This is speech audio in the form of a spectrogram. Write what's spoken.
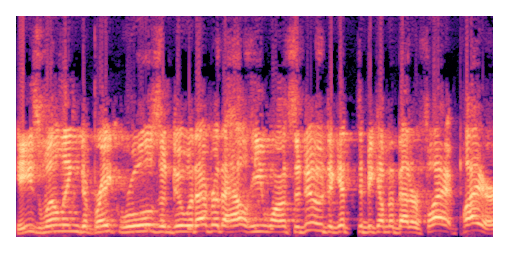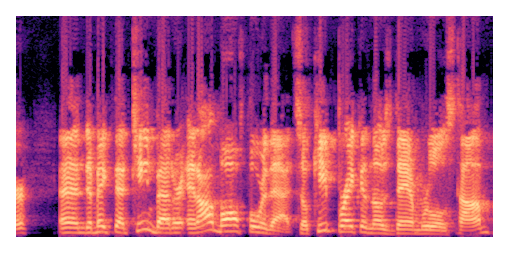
He's willing to break rules and do whatever the hell he wants to do to get to become a better player and to make that team better. And I'm all for that. So keep breaking those damn rules, Tom.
